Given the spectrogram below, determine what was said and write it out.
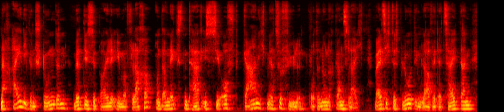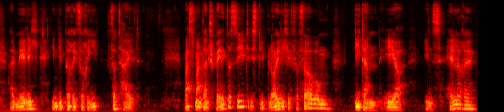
nach einigen Stunden wird diese Beule immer flacher und am nächsten Tag ist sie oft gar nicht mehr zu fühlen oder nur noch ganz leicht, weil sich das Blut im Laufe der Zeit dann allmählich in die Peripherie verteilt. Was man dann später sieht, ist die bläuliche Verfärbung, die dann eher ins Hellere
